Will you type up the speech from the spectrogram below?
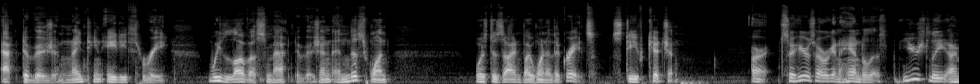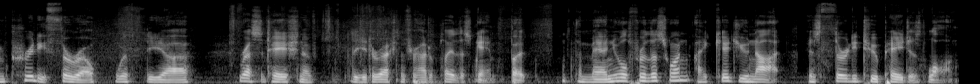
Activision, 1983. We love us some Activision, and this one was designed by one of the greats, Steve Kitchen. All right, so here's how we're going to handle this. Usually, I'm pretty thorough with the uh, recitation of the directions for how to play this game, but the manual for this one, I kid you not, is 32 pages long,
